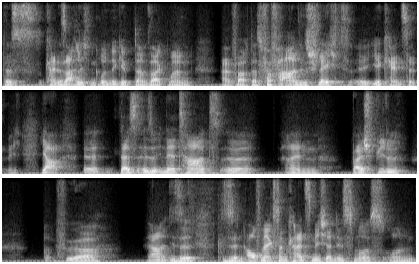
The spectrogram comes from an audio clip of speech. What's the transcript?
dass es keine sachlichen Gründe gibt, dann sagt man, Einfach, das Verfahren ist schlecht, äh, ihr cancelt mich. Ja, äh, das ist also in der Tat ein Beispiel für ja, diese, diesen Aufmerksamkeitsmechanismus und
